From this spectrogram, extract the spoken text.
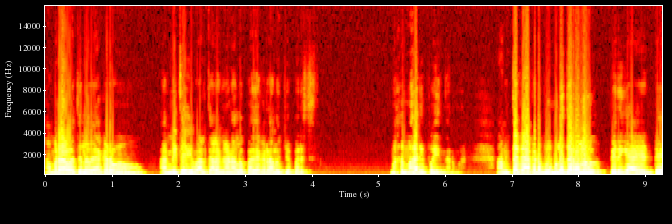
అమరావతిలో ఎకరం అమ్మితే ఇవాళ తెలంగాణలో పది ఎకరాలు వచ్చే పరిస్థితి. మారిపోయిందనమాట అంతగా అక్కడ భూముల ధరలు పెరిగాయంటే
